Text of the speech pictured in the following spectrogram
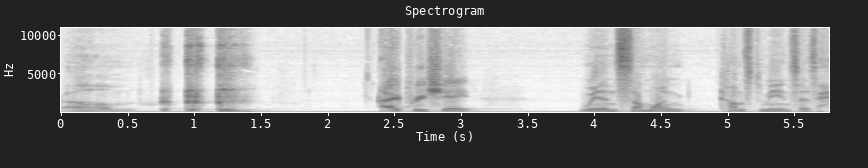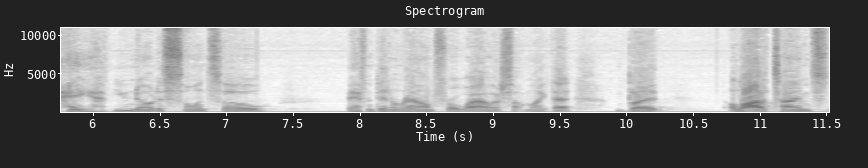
um, I appreciate when someone comes to me and says, hey, have you noticed so-and-so? They haven't been around for a while or something like that. But a lot of times,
